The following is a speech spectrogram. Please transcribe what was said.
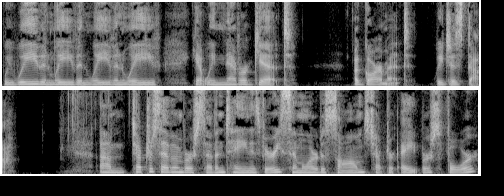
We weave and weave and weave and weave, yet we never get a garment. We just die. Um, chapter 7, verse 17 is very similar to Psalms chapter 8, verse 4.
